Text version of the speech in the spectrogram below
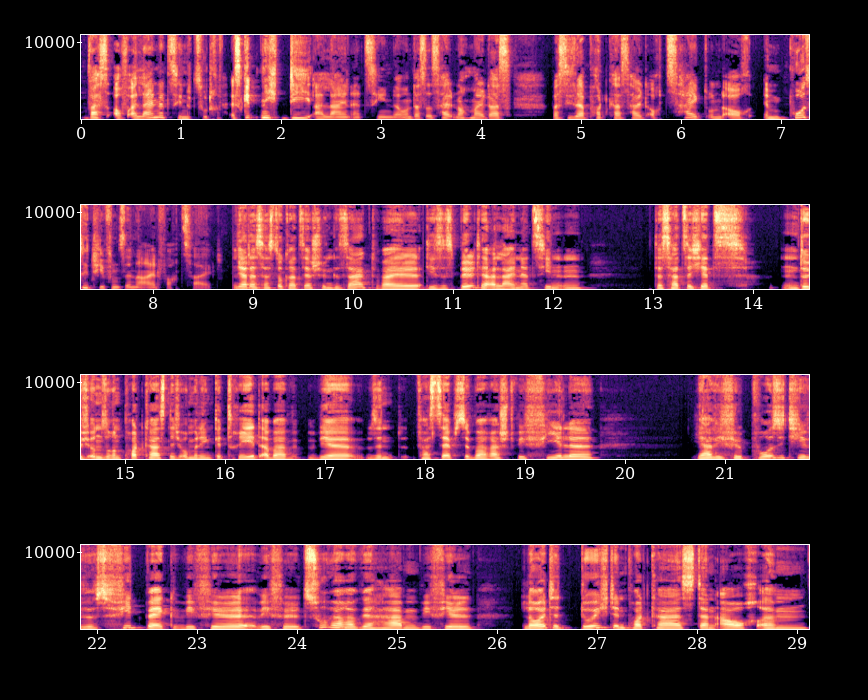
was auf Alleinerziehende zutrifft. Es gibt nicht die Alleinerziehende. Und das ist halt nochmal das, was dieser Podcast halt auch zeigt und auch im positiven Sinne einfach zeigt. Ja, das hast du gerade sehr schön gesagt, weil dieses Bild der Alleinerziehenden, das hat sich jetzt durch unseren Podcast nicht unbedingt gedreht, aber wir sind fast selbst überrascht, wie viele, ja, wie viel positives Feedback, wie viel, wie viel Zuhörer wir haben, wie viel Leute durch den Podcast dann auch ähm,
